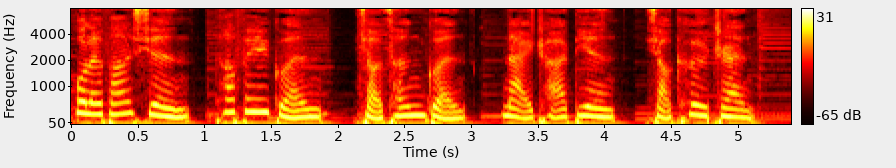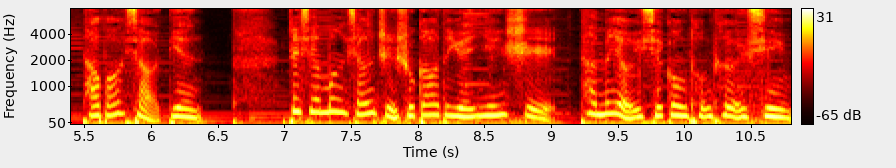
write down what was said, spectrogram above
后来发现，咖啡馆、小餐馆、奶茶店、小客栈、淘宝小店，这些梦想指数高的原因是，他们有一些共同特性：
